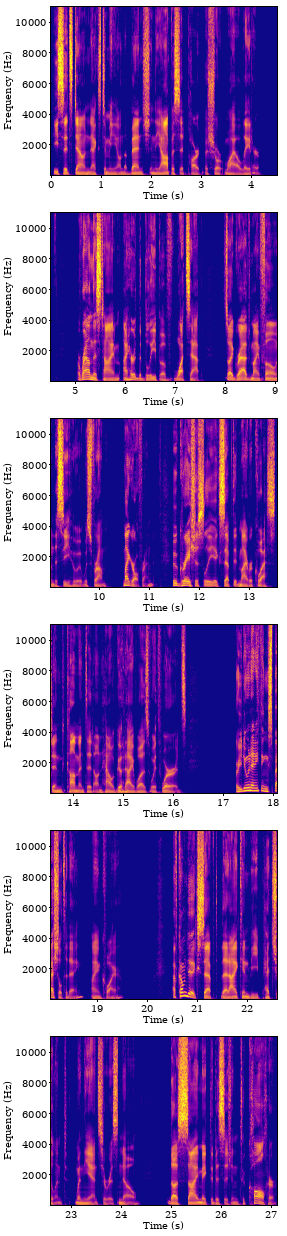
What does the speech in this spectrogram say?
He sits down next to me on the bench in the opposite part a short while later. Around this time, I heard the bleep of WhatsApp so I grabbed my phone to see who it was from. My girlfriend, who graciously accepted my request and commented on how good I was with words. Are you doing anything special today? I inquire. I've come to accept that I can be petulant when the answer is no. Thus, I make the decision to call her.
